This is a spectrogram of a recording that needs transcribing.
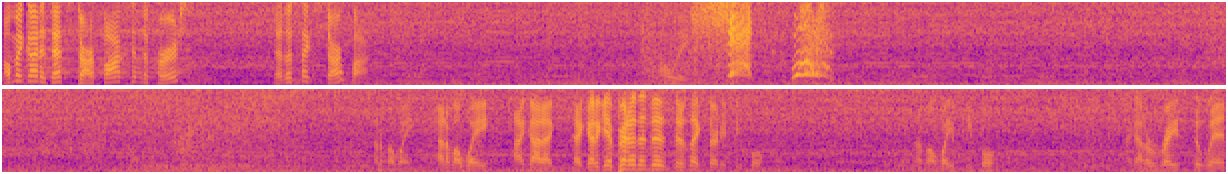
Oh my god, is that Star Fox in the first? That looks like Star Fox. Holy shit! Out of my way. I gotta I gotta get better than this. There's like 30 people. Out of my way, people. I got a race to win.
